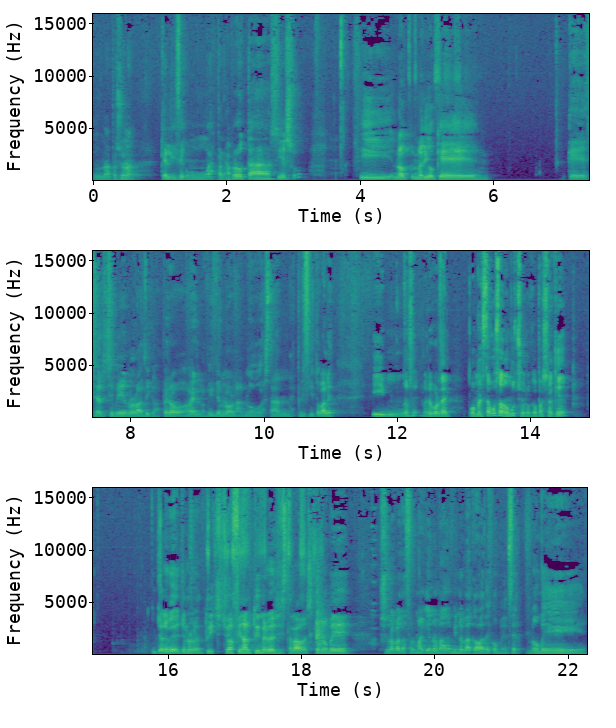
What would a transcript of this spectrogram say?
una persona que él dice como más palabrotas y eso. Y no, no digo que, que ser similar no lo diga, pero a ver, los vídeos no, la, no están explícito, ¿vale? Y no sé, me recuerda él. Pues me está gustando mucho, lo que pasa que yo, le veo, yo no lo veo en Twitch. Yo al final Twitch me lo he desinstalado. Es que no me. Es una plataforma que no a mí no me acaba de convencer. No me.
